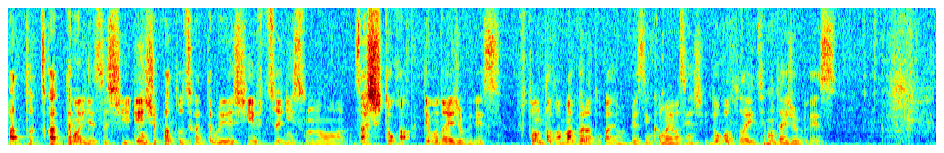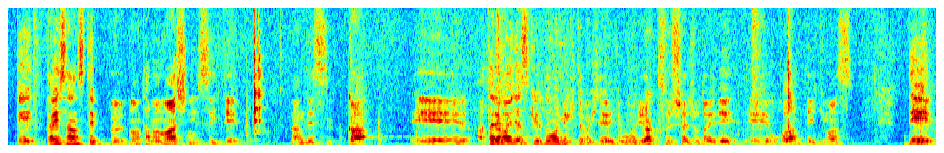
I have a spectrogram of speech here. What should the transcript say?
パッド使ってもいいですし、練習パッドを使ってもいいですし、普通にその雑誌とかでも大丈夫です。布団とか枕とかでも別に構いませんし、どこ叩いても大丈夫です。で、第3ステップのタム回しについてなんですが、えー、当たり前ですけれども、右手も左手もリラックスした状態で、えー、行っていきます。で、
